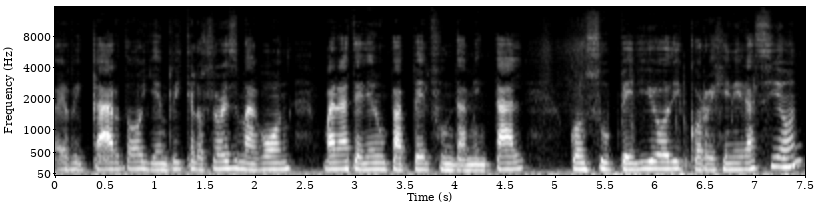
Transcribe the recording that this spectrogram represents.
eh, Ricardo y Enrique Los Flores Magón van a tener un papel fundamental con su periódico Regeneración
